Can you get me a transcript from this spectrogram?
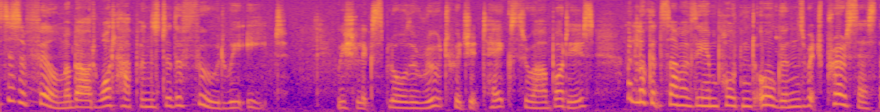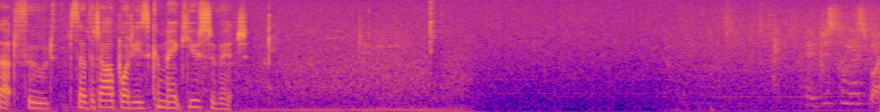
This is a film about what happens to the food we eat. We shall explore the route which it takes through our bodies and look at some of the important organs which process that food so that our bodies can make use of it. Okay, just come this way.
